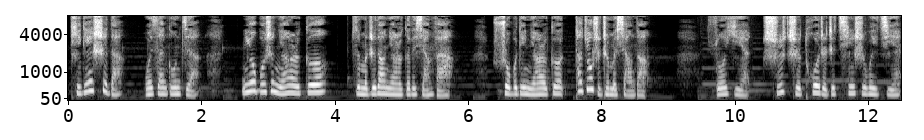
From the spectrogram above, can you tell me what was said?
铁定是的，文三公子，你又不是你二哥，怎么知道你二哥的想法？说不定你二哥他就是这么想的，所以迟迟拖着这亲事未结。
